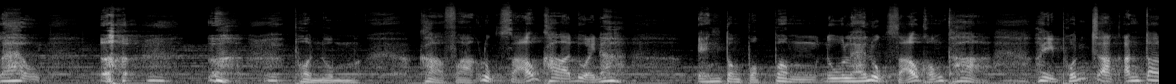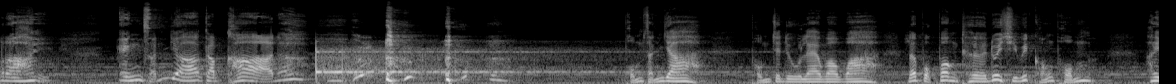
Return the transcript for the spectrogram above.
แล้ว พ่อหนุ่ม ข้าฝากลูกสาวข้าด้วยนะ เองต้องปกป้องดูแลลูกสาวของข้าให้พ้นจากอันตราย เองสัญญากับข้านะ ผมสัญญา ผมจะดูแลวาวา และปกป้องเธอด้วยชีวิตของผม ให้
